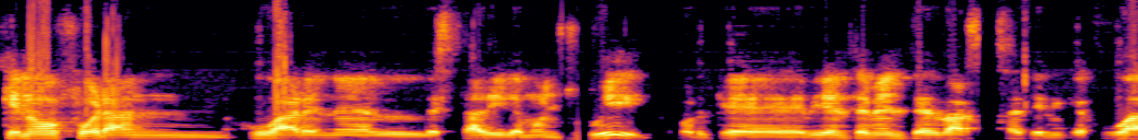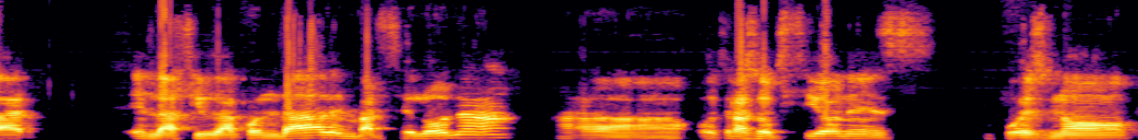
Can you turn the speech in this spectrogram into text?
que no fueran jugar en el estadio de Montjuic, porque evidentemente el Barça tiene que jugar en la ciudad condal, en Barcelona. Ah, otras opciones, pues no,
